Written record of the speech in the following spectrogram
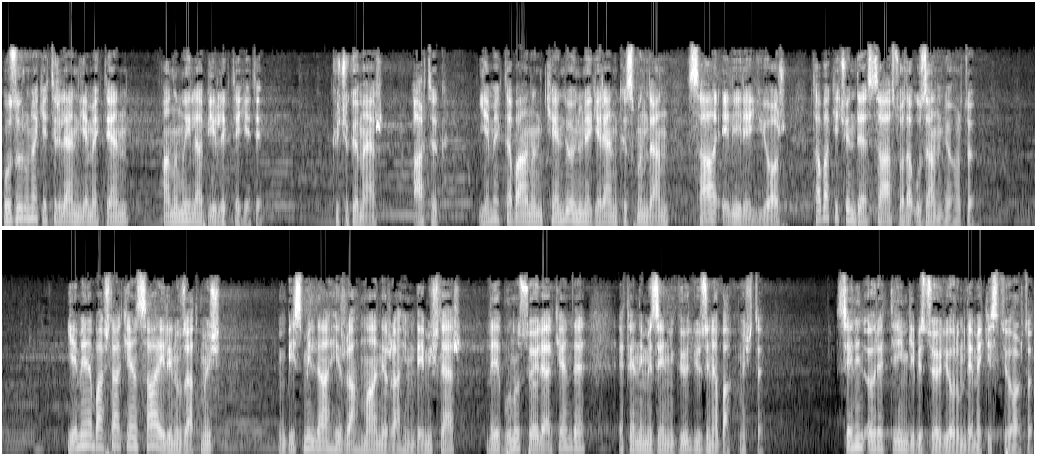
Huzuruna getirilen yemekten hanımıyla birlikte yedi. Küçük Ömer artık yemek tabağının kendi önüne gelen kısmından sağ eliyle yiyor, tabak içinde sağa sola uzanmıyordu. Yemeğe başlarken sağ elini uzatmış, Bismillahirrahmanirrahim demişler ve bunu söylerken de Efendimizin gül yüzüne bakmıştı. Senin öğrettiğin gibi söylüyorum demek istiyordu.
